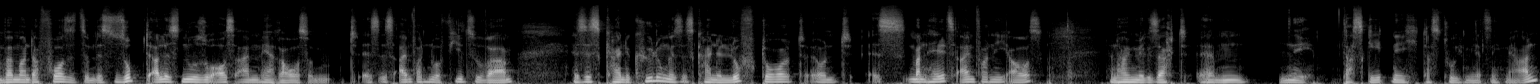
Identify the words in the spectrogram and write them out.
Und wenn man davor sitzt und es suppt alles nur so aus einem heraus und es ist einfach nur viel zu warm. Es ist keine Kühlung, es ist keine Luft dort und es, man hält es einfach nicht aus. Dann habe ich mir gesagt, ähm, nee, das geht nicht, das tue ich mir jetzt nicht mehr an.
